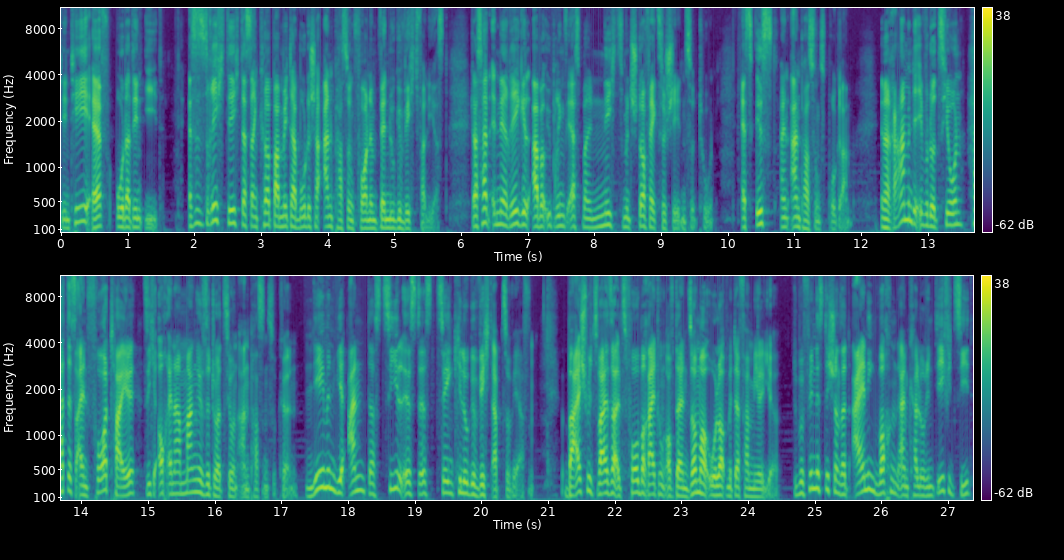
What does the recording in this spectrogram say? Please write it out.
den TEF oder den EAT. Es ist richtig, dass dein Körper metabolische Anpassungen vornimmt, wenn du Gewicht verlierst. Das hat in der Regel aber übrigens erstmal nichts mit Stoffwechselschäden zu tun. Es ist ein Anpassungsprogramm. Im Rahmen der Evolution hat es einen Vorteil, sich auch einer Mangelsituation anpassen zu können. Nehmen wir an, das Ziel ist es, 10 Kilo Gewicht abzuwerfen. Beispielsweise als Vorbereitung auf deinen Sommerurlaub mit der Familie. Du befindest dich schon seit einigen Wochen in einem Kaloriendefizit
